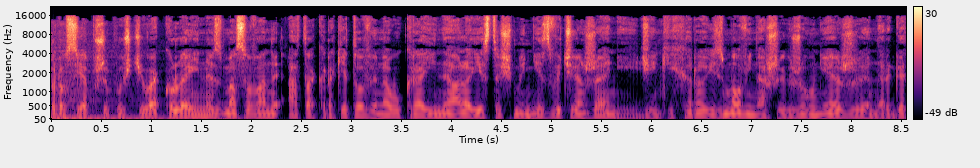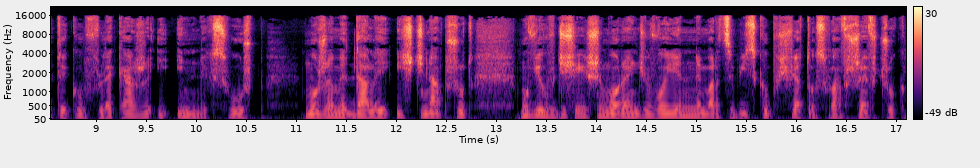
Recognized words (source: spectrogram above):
Rosja przypuściła kolejny zmasowany atak rakietowy na Ukrainę, ale jesteśmy niezwyciężeni dzięki heroizmowi naszych żołnierzy, energetyków, lekarzy i innych służb możemy dalej iść naprzód, mówił w dzisiejszym orędziu wojennym arcybiskup Światosław Szewczuk.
